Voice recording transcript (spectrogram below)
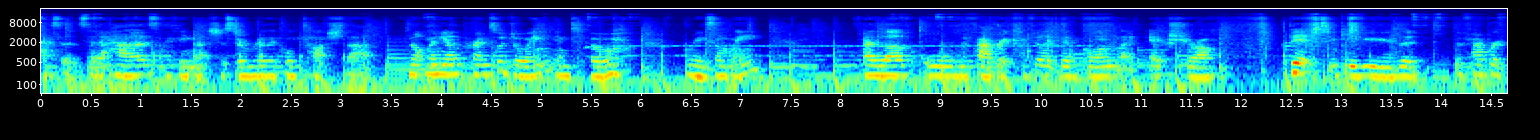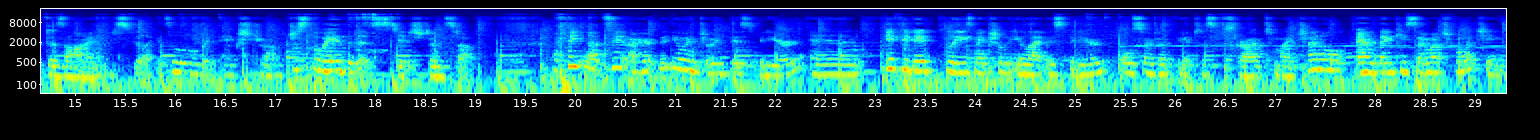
assets that it has. I think that's just a really cool touch that not many other prams were doing until recently. I love all the fabric. I feel like they've gone like extra bit to give you the, the fabric design. I just feel like it's a little bit extra, just the way that it's stitched and stuff. I think that's it. I hope that you enjoyed this video and if you did, please make sure that you like this video. Also don't forget to subscribe to my channel and thank you so much for watching.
